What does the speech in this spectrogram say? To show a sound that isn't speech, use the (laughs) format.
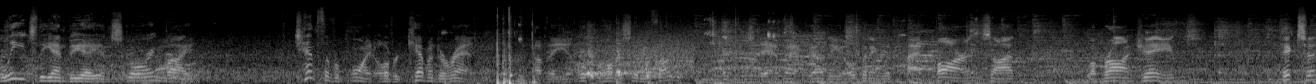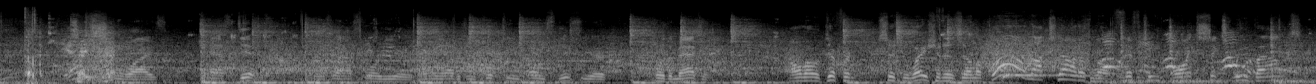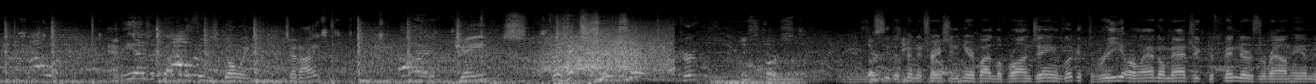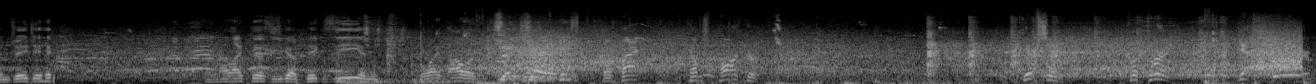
leads the NBA in scoring by tenth of a point over Kevin Durant of the Oklahoma City Thunder. Stan Van Gundy opening with Matt Barnes on LeBron James. Hickson. Yes. Wise has dipped these last four years, only averaging 15 points this year for the Magic. Although different situation is uh, LeBron knocks down at well, 15 points, six rebounds. And he has a couple of things going tonight. James for Hickson. His first. You see the penetration here by LeBron James. Look at three Orlando Magic defenders around him and J.J. Hick. And I like this. You got Big Z and Dwight Howard. Well, back comes Parker. Gibson for three. Yes.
